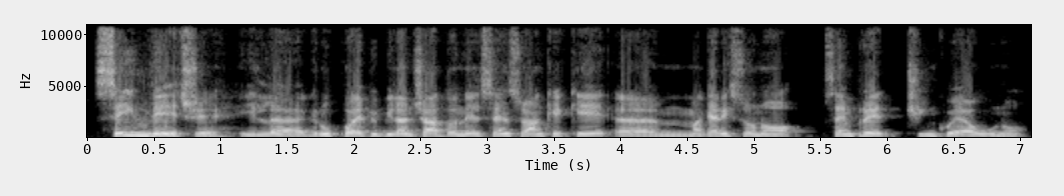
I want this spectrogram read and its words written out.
Se invece il gruppo è più bilanciato, nel senso anche che ehm, magari sono sempre 5 a 1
